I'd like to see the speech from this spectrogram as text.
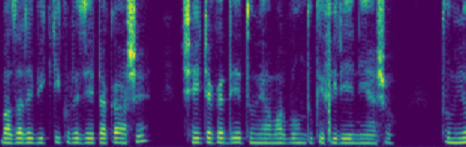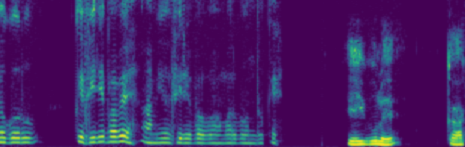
বাজারে বিক্রি করে যে টাকা আসে, সেই টাকা দিয়ে তুমি আমার বন্ধুকে ফিরিয়ে নিয়ে আসো। তুমিও গরুকে ফিরে পাবে, আমিও ফিরে পাবো আমার বন্ধুকে। এই বলে কাক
